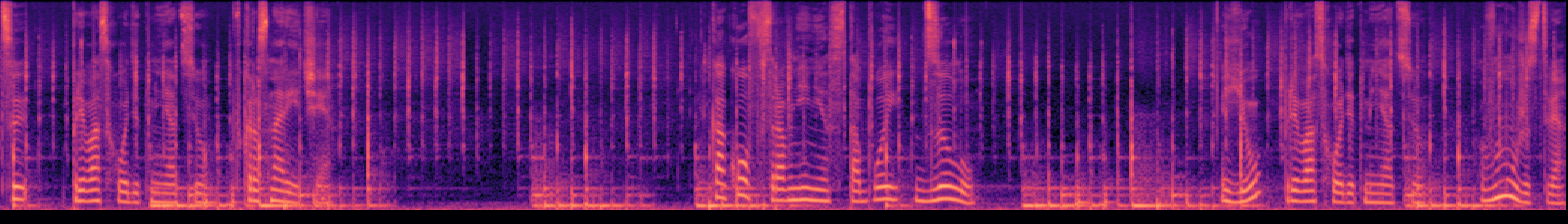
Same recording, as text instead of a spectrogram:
Ци превосходит меня Цю в красноречии. Каков в сравнении с тобой Цзылу? Ю превосходит меня Цю в мужестве.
